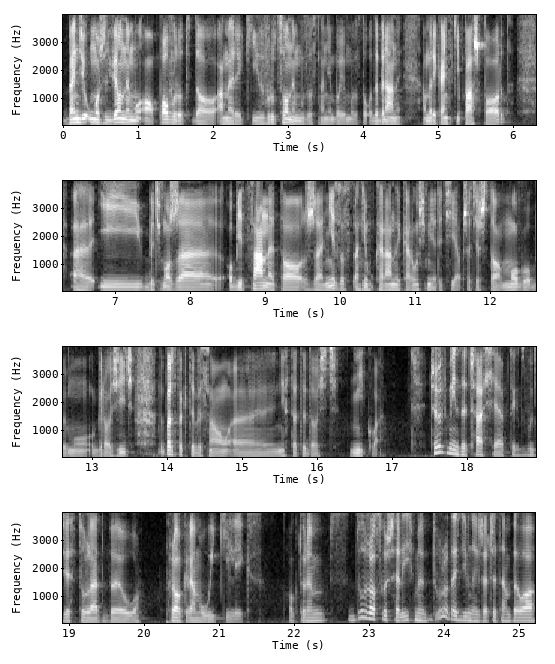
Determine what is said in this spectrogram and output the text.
będzie umożliwiony mu o powrót do Ameryki, zwrócony mu zostanie, bo jemu został odebrany amerykański paszport e, i być może obiecane to, że nie zostanie ukarany karą śmierci, a przecież to mogłoby mu grozić, perspektywy są e, niestety dość nikłe. Czym w międzyczasie tych 20 lat był program Wikileaks? O którym dużo słyszeliśmy, dużo też dziwnych rzeczy tam było.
